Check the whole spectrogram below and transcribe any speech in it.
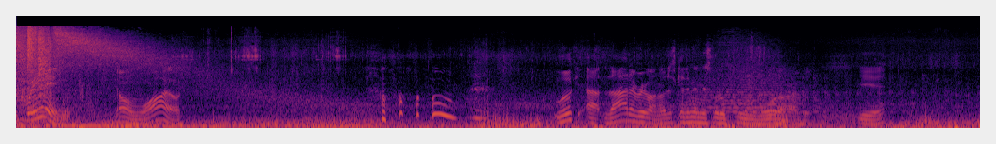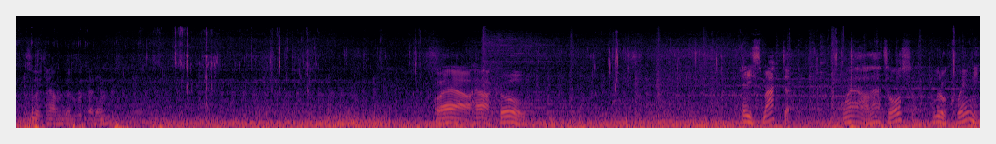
Little Queenie. Going wild. Look at that, everyone. I'll just get him in this little pool of water over here. Yeah. So we can have a good look at him. Wow, how cool. He smacked it. Wow, that's awesome. Little Queenie.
